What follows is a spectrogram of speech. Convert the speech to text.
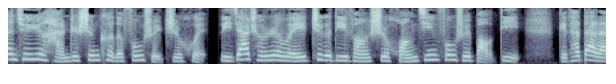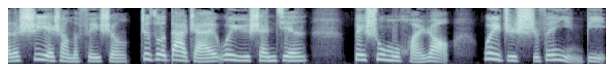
但却蕴含着深刻的风水智慧。李嘉诚认为这个地方是黄金风水宝地，给他带来了事业上的飞升。这座大宅位于山间，被树木环绕，位置十分隐蔽。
